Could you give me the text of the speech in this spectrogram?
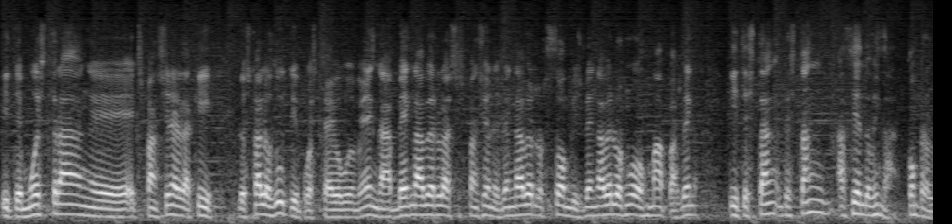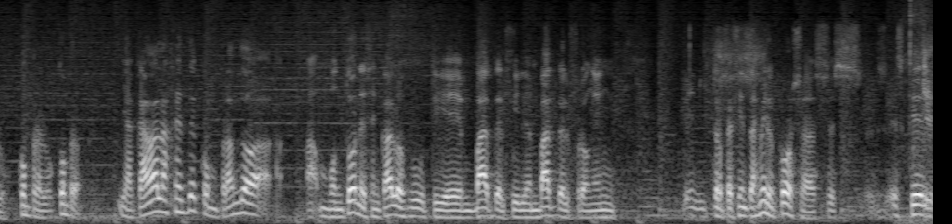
y te muestran eh, expansiones de aquí, los Call of Duty, pues te, venga, venga a ver las expansiones, venga a ver los zombies, venga a ver los nuevos mapas, venga, y te están, te están haciendo, venga, cómpralo, cómpralo, cómpralo. Y acaba la gente comprando a montones en Call of Duty, en Battlefield, en Battlefront, en, en tropecientas mil cosas. Es, es- es que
